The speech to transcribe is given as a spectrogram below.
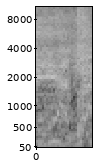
Yeah.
